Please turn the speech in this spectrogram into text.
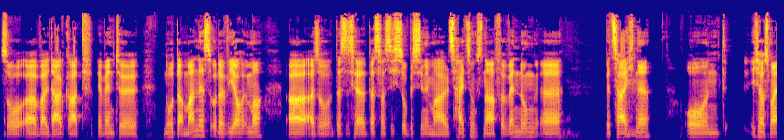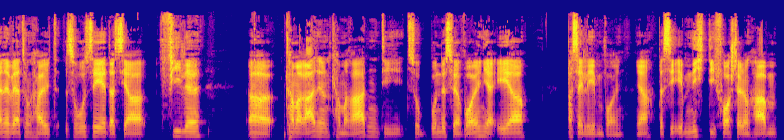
So, äh, weil da gerade eventuell Not am Mann ist oder wie auch immer. Äh, also das ist ja das, was ich so ein bisschen immer als heizungsnahe Verwendung äh, bezeichne. Mhm. Und ich aus meiner Wertung halt so sehe, dass ja viele äh, Kameradinnen und Kameraden, die zur Bundeswehr wollen, ja eher was erleben wollen. Ja, dass sie eben nicht die Vorstellung haben,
